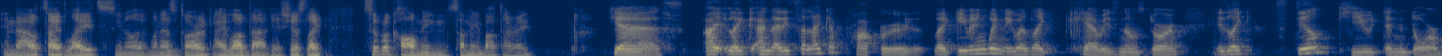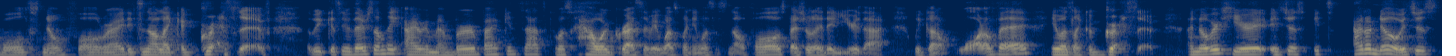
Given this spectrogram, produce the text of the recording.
in the outside lights, you know, when it's dark, I love that. It's just like super calming, something about that, right? Yes. I like, and that it's like a proper, like, even when it was like heavy snowstorm, it's like still cute and adorable snowfall, right? It's not like aggressive. Because if there's something I remember back in South was how aggressive it was when it was a snowfall, especially the year that we got a lot of it. It was like aggressive. And over here, it's just it's I don't know, it's just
